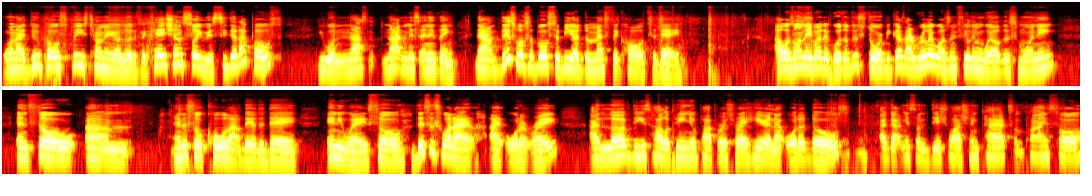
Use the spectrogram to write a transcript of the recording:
when I do post, please turn on your notifications so you will see that I post. You will not not miss anything. Now, this was supposed to be a domestic haul today. I was unable to go to the store because I really wasn't feeling well this morning. And so, um, and it's so cold out there today. Anyway, so this is what I, I ordered, right? I love these jalapeno poppers right here, and I ordered those. I got me some dishwashing packs, some pine saw.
